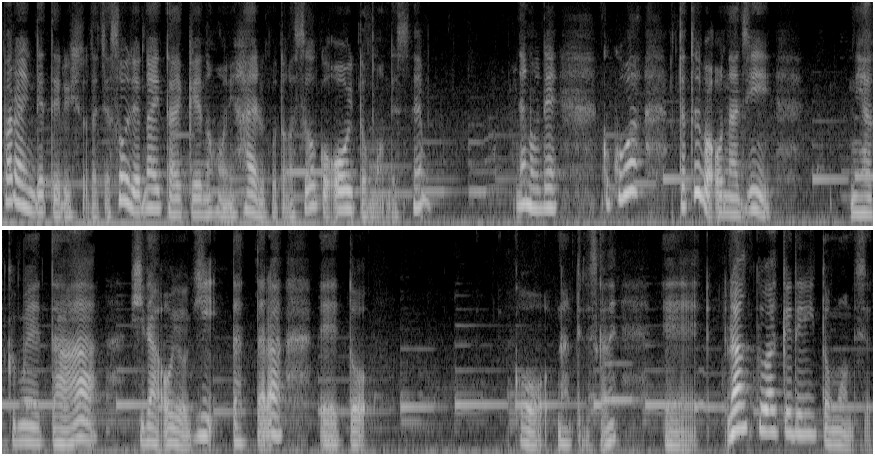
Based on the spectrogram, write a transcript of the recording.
パラに出てる人たちはそうじゃない体型の方に入ることがすごく多いと思うんですね。なのでここは例えば同じ 200m 平泳ぎだったらえっ、ー、とこう何て言うんですかねえー、ランク分けでいいと思うんですよ。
